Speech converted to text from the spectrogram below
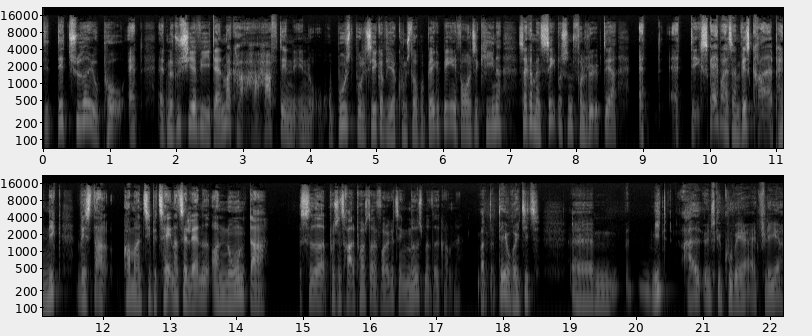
det, det tyder jo på, at, at når du siger, at vi i Danmark har, har haft en, en robust politik, og vi har kunnet stå på begge ben i forhold til Kina, så kan man se på sådan et forløb der, at, at det skaber altså en vis grad af panik, hvis der kommer en tibetaner til landet, og nogen, der sidder på centrale poster i Folketinget, mødes med vedkommende. Det er jo rigtigt. Øhm, mit eget ønske kunne være, at flere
